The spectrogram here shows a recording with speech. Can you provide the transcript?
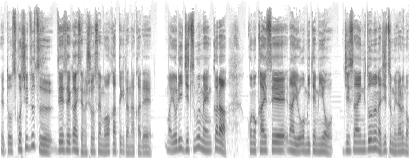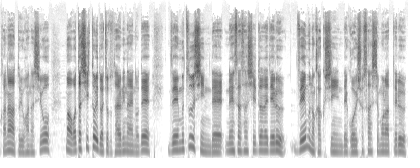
えっと、少しずつ税制改正の詳細も分かってきた中で、まあ、より実務面からこの改正内容を見てみよう。実際にどのような実務になるのかなというお話を、まあ、私一人ではちょっと頼りないので税務通信で連載させていただいている税務の革新でご一緒させてもらっている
